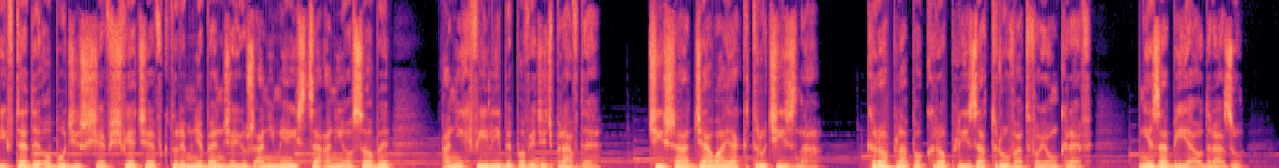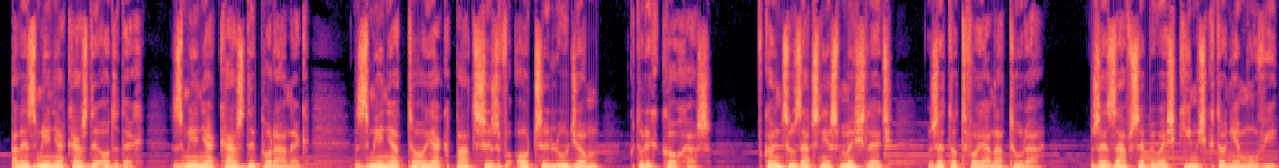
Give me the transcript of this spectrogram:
I wtedy obudzisz się w świecie, w którym nie będzie już ani miejsca, ani osoby, ani chwili, by powiedzieć prawdę. Cisza działa jak trucizna. Kropla po kropli zatruwa twoją krew. Nie zabija od razu, ale zmienia każdy oddech, zmienia każdy poranek, zmienia to, jak patrzysz w oczy ludziom, których kochasz. W końcu zaczniesz myśleć, że to twoja natura, że zawsze byłeś kimś, kto nie mówi.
